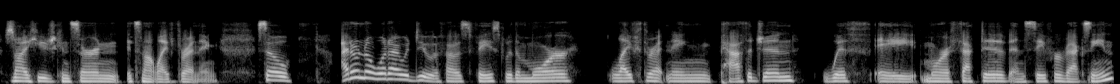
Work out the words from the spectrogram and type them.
it's not a huge concern. It's not life threatening. So I don't know what I would do if I was faced with a more life threatening pathogen with a more effective and safer vaccine.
